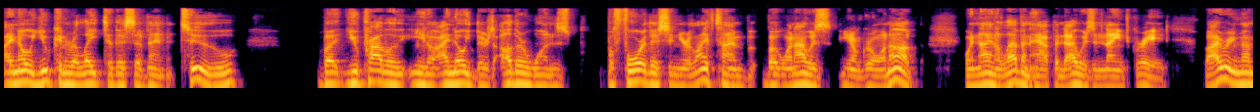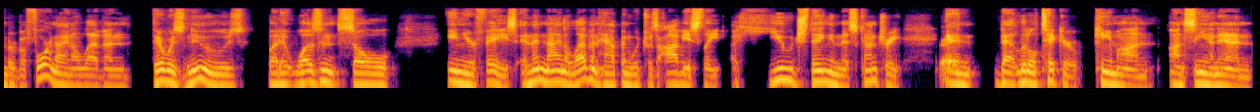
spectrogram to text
I know you can relate to this event too. But you probably, you know, I know there's other ones before this in your lifetime. But, but when I was, you know, growing up, when 9-11 happened, I was in ninth grade. But I remember before 9-11, there was news, but it wasn't so in your face. And then 9 11 happened, which was obviously a huge thing in this country. Right. And that little ticker came on on CNN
